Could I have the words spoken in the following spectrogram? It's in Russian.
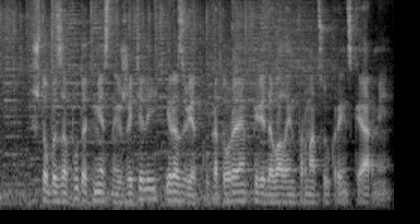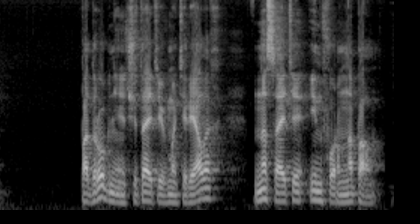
чтобы запутать местных жителей и разведку, которая передавала информацию украинской армии. Подробнее читайте в материалах на сайте Информнапалм.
